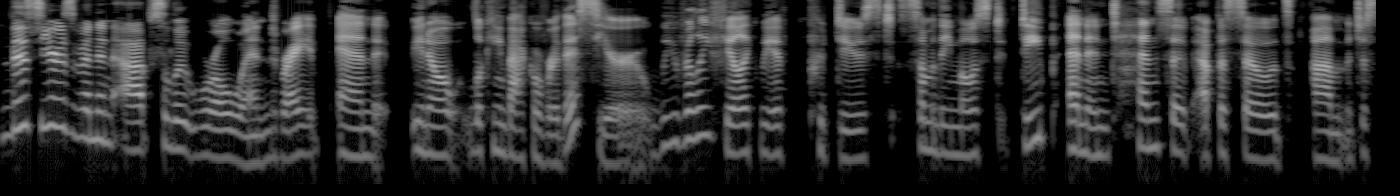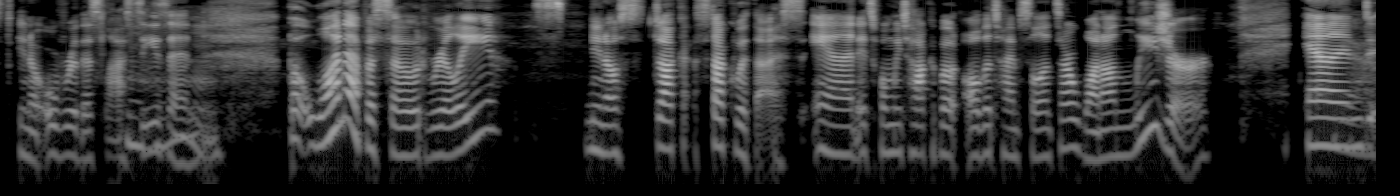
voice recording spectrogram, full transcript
this year's been an absolute whirlwind, right? And you know, looking back over this year, we really feel like we have produced some of the most deep and intensive episodes um, just, you know, over this last mm-hmm. season. But one episode really you know stuck stuck with us and it's when we talk about all the time silence our one on leisure and yeah.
